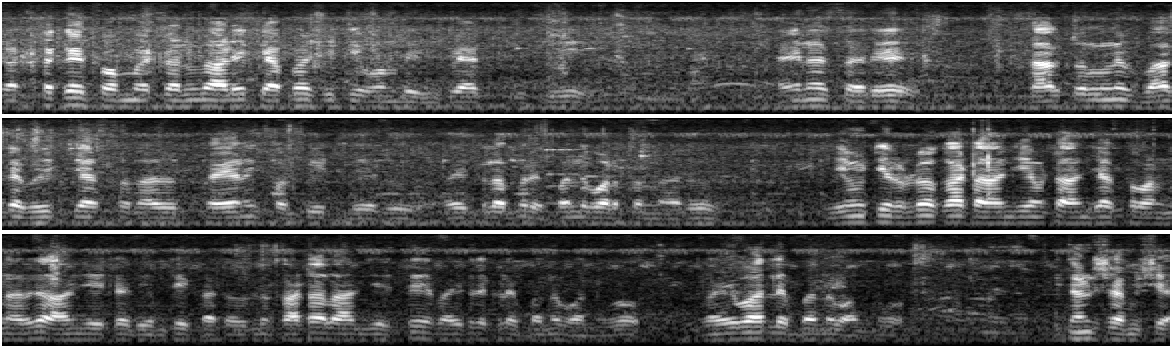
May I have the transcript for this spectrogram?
గంటకి తొంభై టన్నులు ఆడే కెపాసిటీ ఉంది ఈ ఫ్యాక్టరీకి అయినా సరే ట్రాక్టర్లని బాగా వెయిట్ చేస్తున్నారు టయానికి పంపించలేదు రైతులందరూ ఇబ్బంది పడుతున్నారు. ఏమిటి రెండో కాట ఆన్ చేయమంటే ఆన్ చేస్తామంటున్నారు ఆన్ చేయట్లేదు ఏమిటి కాట. రెండు కాటాలు ఆన్ చేస్తే రైతులు ఇక్కడ ఇబ్బంది పడరు. డ్రైవర్లు ఇబ్బంది పడరు. ఇదండి సమస్య.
